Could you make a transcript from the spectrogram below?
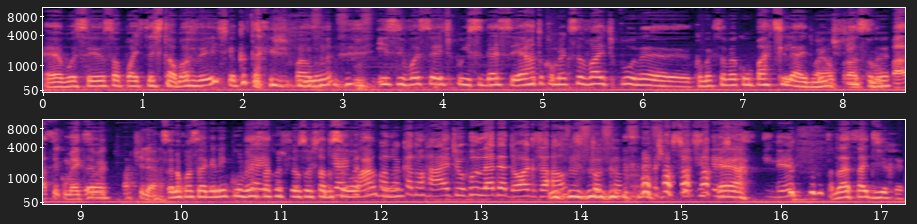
É, você só pode testar uma vez, que é o que o Thaís falou. e se você, tipo, e se der certo, como é que você vai, tipo, né? Como é que você vai compartilhar? É Qual é meio o difícil, próximo né? passo e como é que você É. vai compartilhar? Você não consegue nem conversar aí com as pessoas que estão do E aí seu você lado, né? coloca no rádio Who Let the Dogs Out, tocando as pessoas inteligentes entenderem. Pra dar essa dica.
